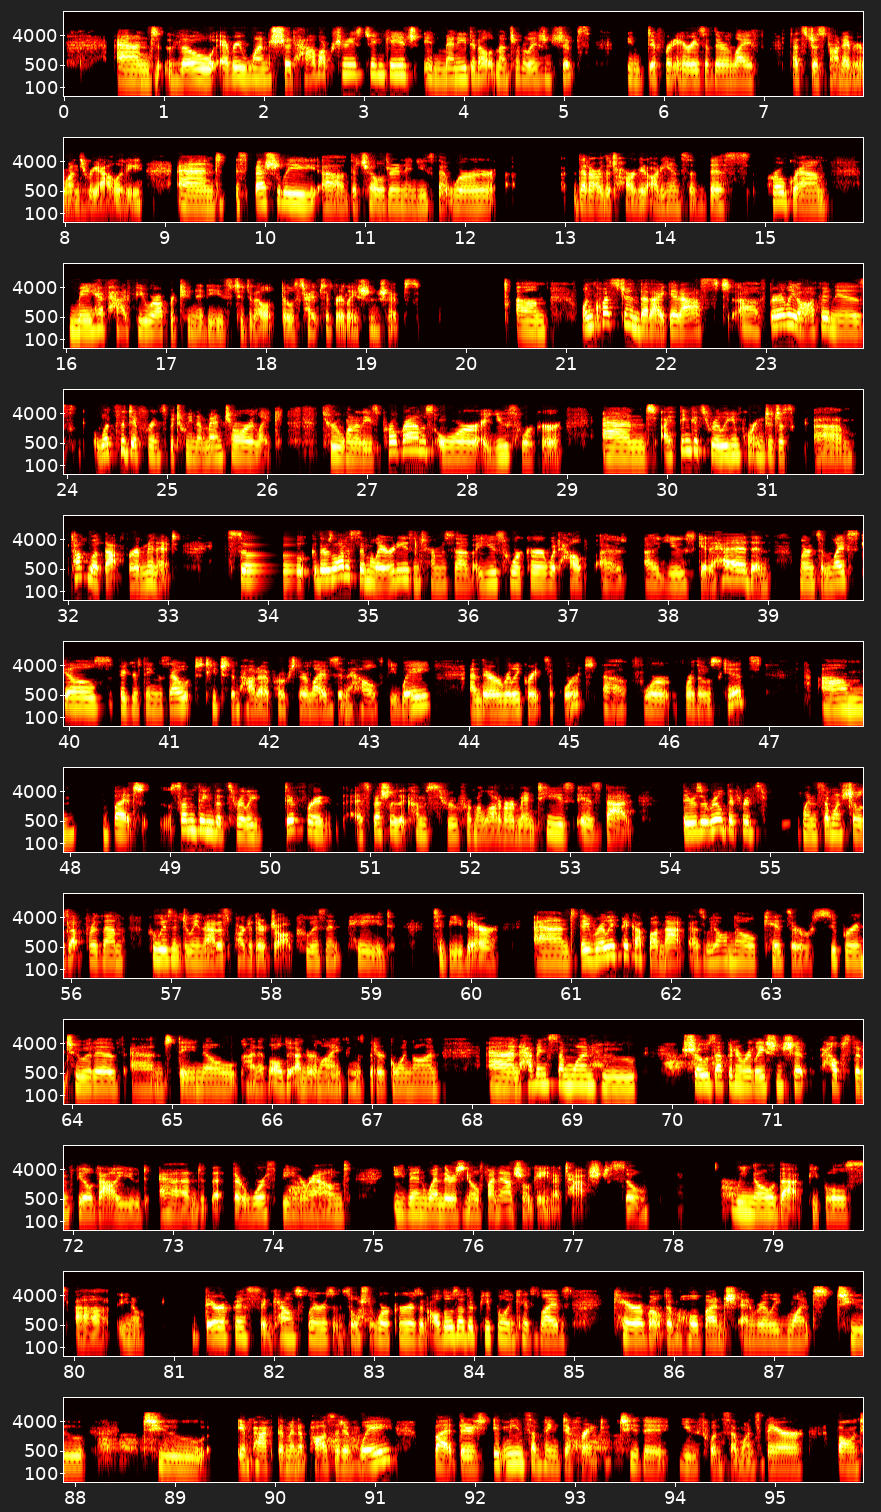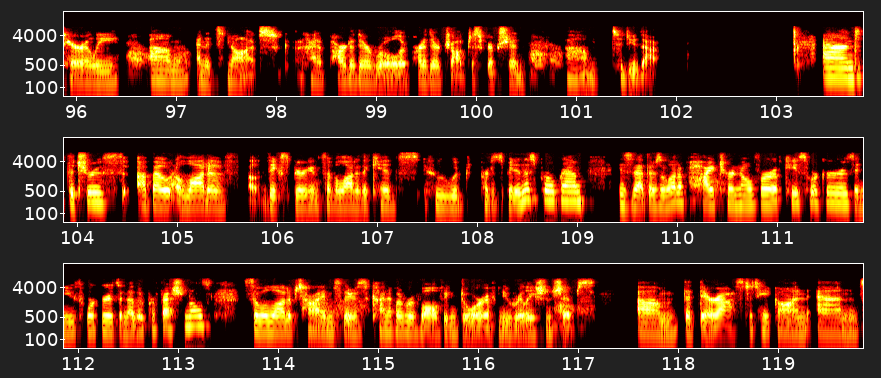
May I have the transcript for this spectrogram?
And though everyone should have opportunities to engage in many developmental relationships in different areas of their life, that's just not everyone's reality. And especially uh, the children and youth that were that are the target audience of this program may have had fewer opportunities to develop those types of relationships. Um, one question that I get asked uh, fairly often is what's the difference between a mentor, like through one of these programs, or a youth worker? And I think it's really important to just um, talk about that for a minute. So there's a lot of similarities in terms of a youth worker would help a, a, youth get ahead and learn some life skills, figure things out, teach them how to approach their lives in a healthy way, and they're a really great support uh, for for those kids. Um, but something that's really different, especially that comes through from a lot of our mentees, is that there's a real difference when someone shows up for them who isn't doing that as part of their job, who isn't paid to be there. And they really pick up on that. As we all know, kids are super intuitive and they know kind of all the underlying things that are going on. And having someone who shows up in a relationship helps them feel valued and that they're worth being around, even when there's no financial gain attached. So we know that people's, uh, you know, therapists and counselors and social workers and all those other people in kids' lives care about them a whole bunch and really want to to impact them in a positive way. But there's it means something different to the youth when someone's there voluntarily um, and it's not kind of part of their role or part of their job description um, to do that. And the truth about a lot of uh, the experience of a lot of the kids who would participate in this program is that there's a lot of high turnover of caseworkers and youth workers and other professionals. So a lot of times there's kind of a revolving door of new relationships um, that they're asked to take on. And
